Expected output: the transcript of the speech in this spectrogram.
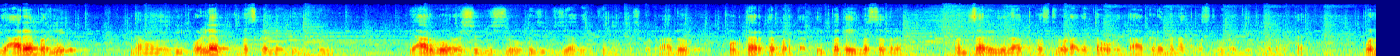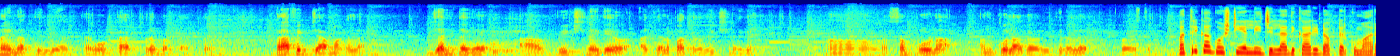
ಯಾರೇ ಬರಲಿ ನಾವು ಒಳ್ಳೆಯ ಒಳ್ಳೆ ಬಸ್ಗಳನ್ನ ಇಟ್ಟಿರ್ತೀವಿ. ಯಾರಿಗೂ ರಶ್ಶು ಗಿಶ್ಶು ಬಿಜಿ ಬಿಜಿ ಆಗುತ್ತೆ ಕಳಿಸ್ಕೊಡ್ರೆ ಅದು ಹೋಗ್ತಾ ಇರುತ್ತೆ, ಬರ್ತಾ ಇರುತ್ತೆ. ಇಪ್ಪತ್ತೈದು ಬಸ್ ಅಂದರೆ ಒಂದು ಸಾರಿ ಇಲ್ಲಿಂದ ಹತ್ತು ಬಸ್ ಲೋಡ್ ಆಗುತ್ತೆ, ಹೋಗುತ್ತೆ. ಆ ಕಡೆಯಿಂದ ಹತ್ತು ಬಸ್ ಲೋಡ್ ಆಗಿ ಈ ಕಡೆ ಬರುತ್ತೆ. ಪುನಃ ಇನ್ನತ್ತು ಇಲ್ಲಿ ಆಗುತ್ತೆ, ಹೋಗ್ತಾ ಇರ್ತದೆ, ಬರ್ತಾ ಇರ್ತದೆ. ಟ್ರಾಫಿಕ್ ಜಾಮ್ ಆಗಲ್ಲ. ಜನತೆಗೆ, ಆ ವೀಕ್ಷಣೆಗೆ, ಆ ಜಲಪಾತದ ವೀಕ್ಷಣೆಗೆ ಸಂಪೂರ್ಣ ಅನುಕೂಲ ಆಗೋ ರೀತಿಯಲ್ಲೇ ಪತ್ರಿಕಾಗೋಷ್ಠಿಯಲ್ಲಿ ಜಿಲ್ಲಾಧಿಕಾರಿ ಡಾಕ್ಟರ್ ಕುಮಾರ,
